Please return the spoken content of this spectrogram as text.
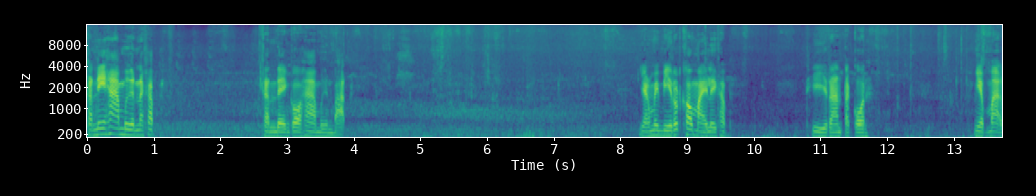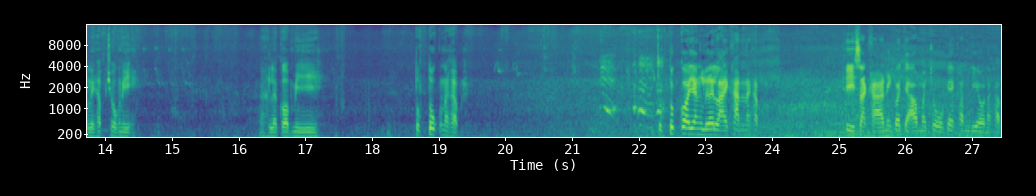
คันนี้ห้าหมื่นนะครับ คันแดงก็ห้าหมื่นบาท ยังไม่มีรถเข้าใหม่เลยครับ ที่ร้านตะกอนเงียบมากเลยครับช่วงนี้นะแล้วก็มีตุกตุกๆนะครับ ตุกตุกๆก็ยังเหลือหลายคันนะครับ ที่สาขานี้ก็จะเอามาโชว์แค่คันเดียวนะครับ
